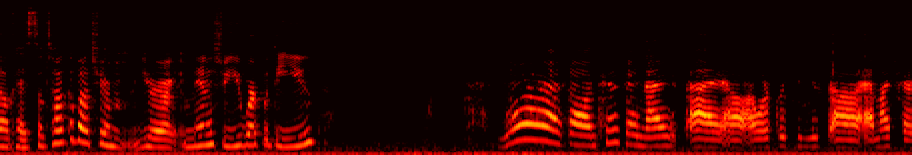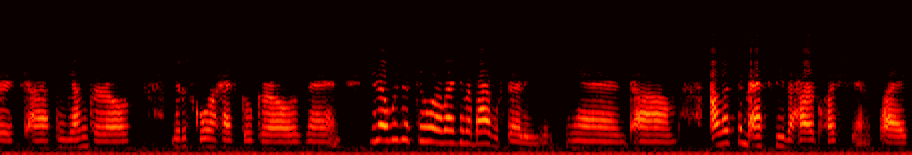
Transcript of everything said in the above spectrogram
Okay, so talk about your your ministry. You work with the youth. Yeah, so on Tuesday nights, I uh, I work with the youth uh, at my church, uh, some young girls, middle school and high school girls, and you know we just do a regular Bible study, and um, I let them ask me the hard questions, like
